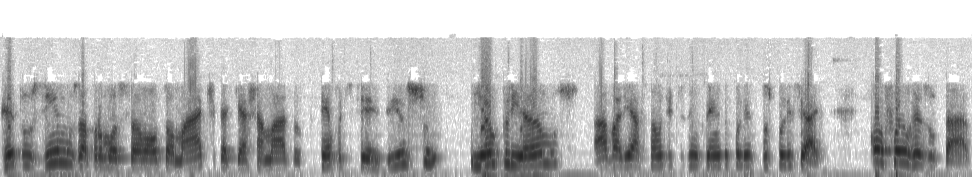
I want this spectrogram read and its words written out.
Reduzimos a promoção automática, que é chamado tempo de serviço, e ampliamos a avaliação de desempenho do, dos policiais. Qual foi o resultado?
